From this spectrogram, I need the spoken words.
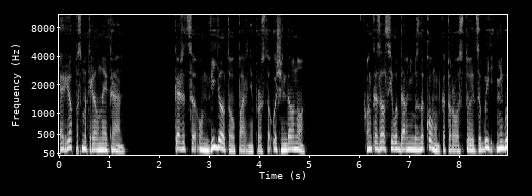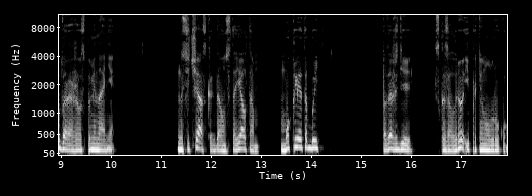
Рё посмотрел на экран. Кажется, он видел этого парня просто очень давно. Он казался его давним знакомым, которого стоит забыть, не будоража воспоминания. Но сейчас, когда он стоял там, мог ли это быть? «Подожди», – сказал Рё и протянул руку.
